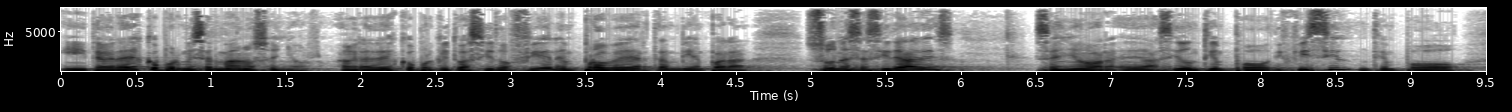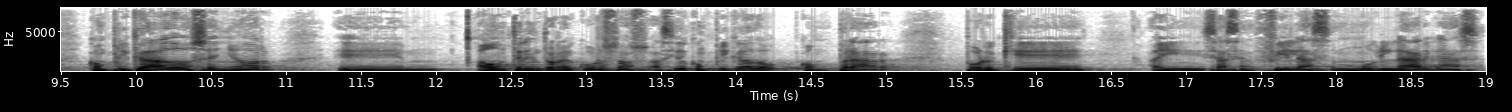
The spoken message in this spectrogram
Y te agradezco por mis hermanos, Señor. Agradezco porque tú has sido fiel en proveer también para sus necesidades. Señor, eh, ha sido un tiempo difícil, un tiempo complicado, Señor eh, aún teniendo recursos, ha sido complicado comprar porque ahí se hacen filas muy largas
